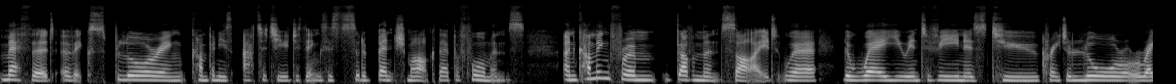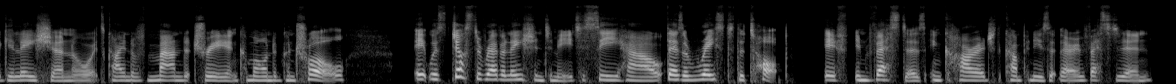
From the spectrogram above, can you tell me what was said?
method of exploring companies' attitude to things is to sort of benchmark their performance. And coming from government side, where the way you intervene is to create a law or a regulation, or it's kind of mandatory and command and control, it was just a revelation to me to see how there's a race to the top if investors encourage the companies that they're invested in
